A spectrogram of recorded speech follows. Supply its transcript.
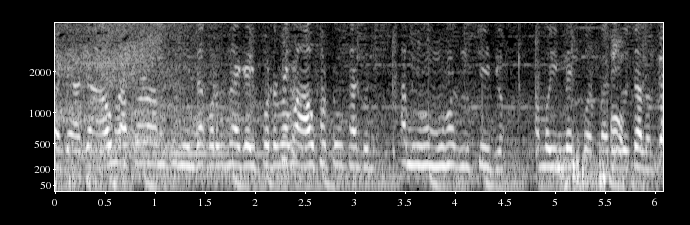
ଆଜ୍ଞା ଆଜ୍ଞା ଆଉ ଆପଣ ଆମକୁ ନିନ୍ଦା କରନ୍ତୁ ଆଜ୍ଞା ଇମ୍ପୋର୍ଟର ବାବୁ ଆଉ ଫଟୋ ଉଠାନ୍ତୁନି ଆଉ ମୁହଁ ମୁହଁ ଲୁଚେଇ ଦିଅ ଆମ ଇମେଜ୍ କରିପାରିବ ଚାଲନ୍ତୁ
